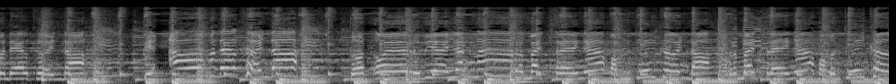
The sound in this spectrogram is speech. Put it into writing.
មិនដែលឃើញដោះពាក្យអោមិនដែលឃើញដោះគាត់អុយរវាយ៉ាងណារមែកត្រែងាបើមិនគយឃើញដោះរមែកត្រែងាបើមិនគយឃើញ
